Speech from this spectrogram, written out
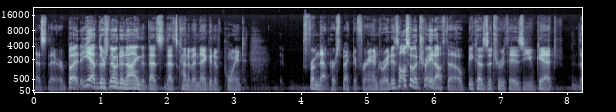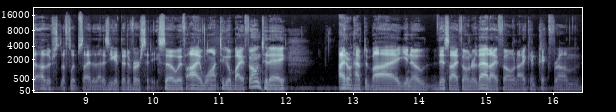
that's there. But yeah, there's no denying that that's that's kind of a negative point from that perspective for Android. It's also a trade-off though, because the truth is you get the other the flip side of that is you get the diversity. So if I want to go buy a phone today, I don't have to buy, you know, this iPhone or that iPhone. I can pick from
